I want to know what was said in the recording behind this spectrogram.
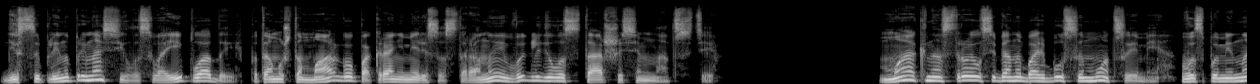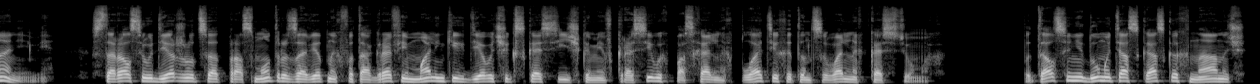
Дисциплина приносила свои плоды, потому что Марго, по крайней мере со стороны, выглядела старше семнадцати. Маг настроил себя на борьбу с эмоциями, воспоминаниями, старался удерживаться от просмотра заветных фотографий маленьких девочек с косичками в красивых пасхальных платьях и танцевальных костюмах. Пытался не думать о сказках на ночь,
